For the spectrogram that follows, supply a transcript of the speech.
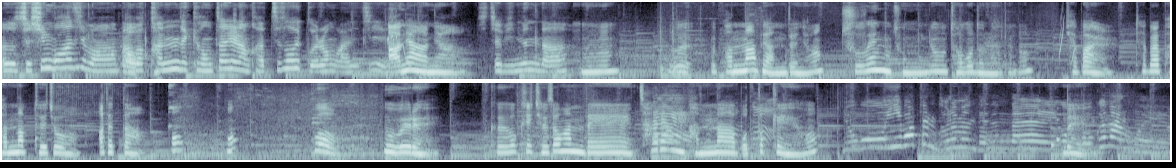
너 진짜 신고하지 마. 나 어. 막 갔는데 경찰이랑 같이 서 있고 이런 거 아니지? 아니야 아니야. 진짜 믿는다. 음. 왜, 왜 반납이 안 되냐? 주행 종료 저거 눌러야 되나? 제발 제발 반납 되죠. 아 됐다. 어? 어? 뭐야? 이거 왜 이래? 그 혹시 죄송한데 차량 네. 반납 어떻게 해요? 요거 이 버튼 누르면 되는데 이거 네. 버그난 거예요.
